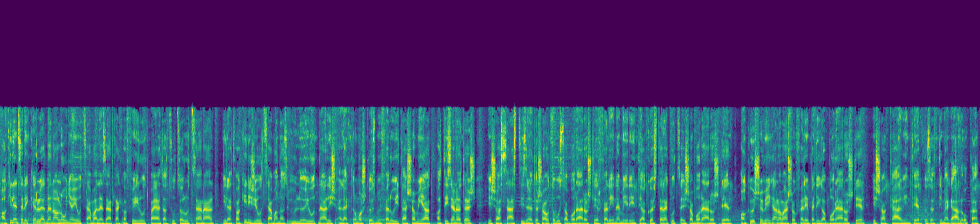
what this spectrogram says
A 9. kerületben a Lónyai utcában lezárták a félútpályát a Cucor utcánál, illetve a Kinizsi utcában az Üllői útnál is elektromos közmű felújítása miatt a 15-ös és a 115-ös autóbusz a Boráros tér felé nem érinti a Közterek utca és a Boráros tér, a külső végállomások felé pedig a Boráros tér és a Kálvin tér közötti megállókat.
